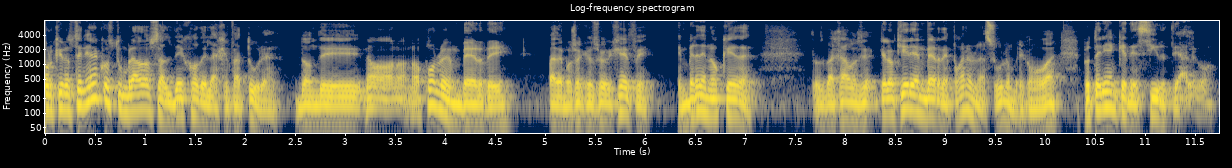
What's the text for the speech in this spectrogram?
Porque nos tenían acostumbrados al dejo de la jefatura, donde, no, no, no, ponlo en verde para demostrar que soy el jefe. En verde no queda. Entonces bajamos, que lo quiere en verde, pónganlo en azul, hombre, ¿cómo va? Pero tenían que decirte algo.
